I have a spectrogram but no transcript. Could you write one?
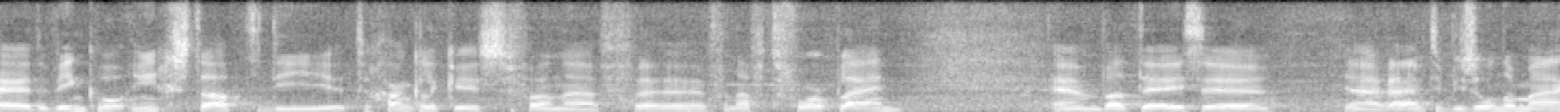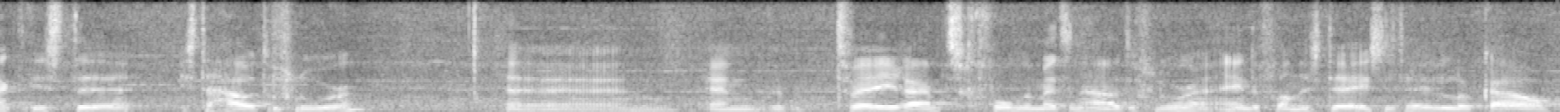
uh, de winkel ingestapt, die toegankelijk is vanaf, uh, vanaf het voorplein. En wat deze ja, ruimte bijzonder maakt, is de, is de houten vloer. En we hebben twee ruimtes gevonden met een houten vloer. Een daarvan is deze. Het hele lokaal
